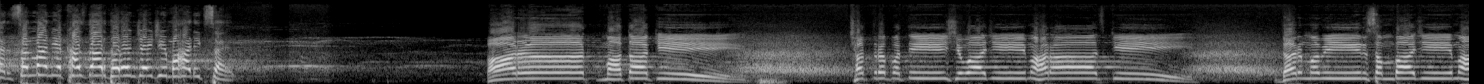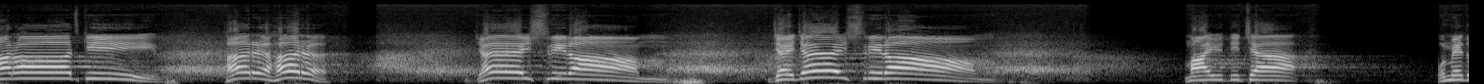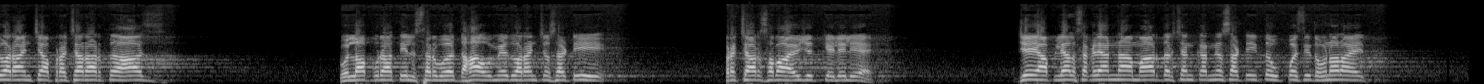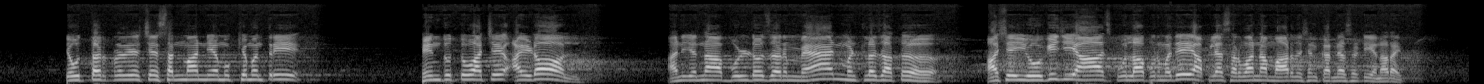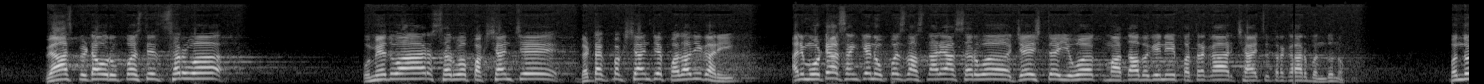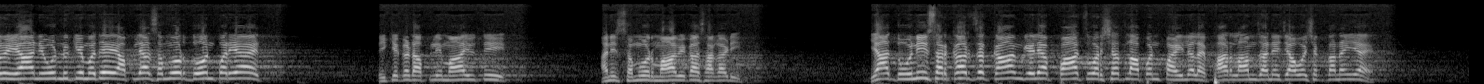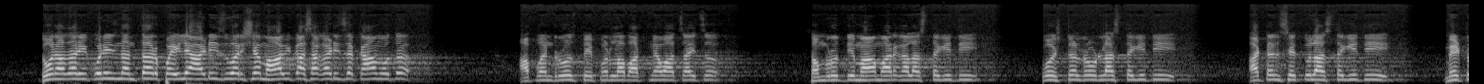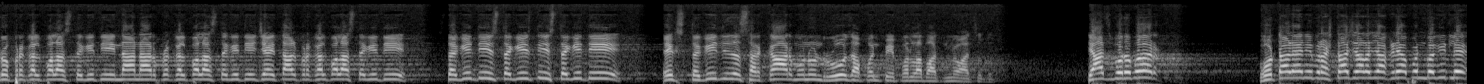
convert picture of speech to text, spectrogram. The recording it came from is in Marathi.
नंतर सन्मान्य खासदार धनंजयजी महाडिक साहेब. भारत माता की छत्रपती शिवाजी महाराज की धर्मवीर संभाजी महाराज की हर हर जय श्रीराम जय जय श्रीराम. महायुतीच्या उमेदवारांच्या प्रचारार्थ आज कोल्हापुरातील सर्व दहा उमेदवारांच्यासाठी प्रचारसभा आयोजित केलेली आहे. जे आपल्याला सगळ्यांना मार्गदर्शन करण्यासाठी इथं उपस्थित होणार आहेत. ते उत्तर प्रदेशचे सन्मान्य मुख्यमंत्री हिंदुत्वाचे आयडॉल आणि ज्यांना बुलडोजर मॅन म्हटलं जातं असे योगीजी आज कोल्हापूरमध्ये आपल्या सर्वांना मार्गदर्शन करण्यासाठी येणार आहेत. व्यासपीठावर उपस्थित सर्व उमेदवार सर्व पक्षांचे घटक पक्षांचे पदाधिकारी आणि मोठ्या संख्येने उपस्थित असणाऱ्या सर्व ज्येष्ठ युवक माता भगिनी पत्रकार छायाचित्रकार बंधून. बंधून या निवडणुकीमध्ये आपल्यासमोर दोन पर्याय आहेत. एकीकडे आपली महायुती आणि समोर महाविकास आघाडी. या दोन्ही सरकारचं काम गेल्या पाच वर्षातलं आपण पाहिलेलं आहे. फार लांब जाण्याची आवश्यकता नाही आहे दोन हजार एकोणीस नंतर पहिल्या अडीच वर्ष महाविकास आघाडीचं काम होतं. आपण रोज पेपरला बातम्या वाचायचं समृद्धी महामार्गाला स्थगिती कोस्टल रोडला स्थगिती अटल सेतूला स्थगिती मेट्रो प्रकल्पाला स्थगिती नाणार प्रकल्पाला स्थगिती जैताळ प्रकल्पाला स्थगिती स्थगिती स्थगिती स्थगिती. एक स्थगितीचं सरकार म्हणून रोज आपण पेपरला बातम्या वाचत होतो. त्याचबरोबर घोटाळे आणि भ्रष्टाचाराचे आकडे आपण बघितले.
